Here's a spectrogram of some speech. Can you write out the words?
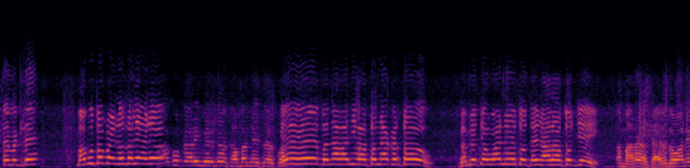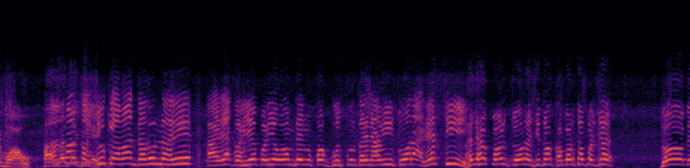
તેમ એટલે? બાબુ તો પરણો ચાલે અરે આખો કરી મેર તો ખબર નહીં એ સરપંચ એ બનાવવાની વાતો ના કરતો. ગમે તે હોય ને તો થઈને હાલ આવતો છે આ મારે ગાયો દોવાને હું આવું. હાલા પણ કશું કહેવા જરૂર નહીં. આર્યા ઘડીએ પડીએ ઓમ દઈને કોક ઘૂસપૂસ કરીને આવી ચોર આર્યા જ છી. અરે પણ ચોર હશે તો ખબર તો પડશે. જો બે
